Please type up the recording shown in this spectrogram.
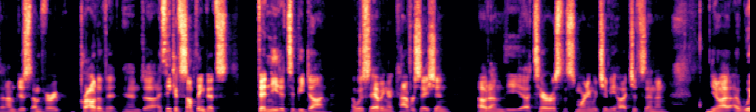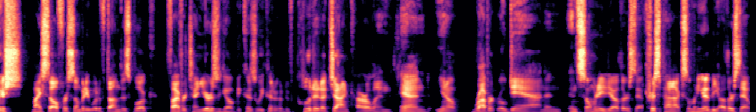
and I'm just I'm very proud of it. And uh, I think it's something that's that needed to be done. I was having a conversation out on the uh, terrace this morning with Jimmy Hutcheson, and you know, I, I, wish myself or somebody would have done this book five or ten years ago because we could have included a John Karlen and you know Robert Rodan and and so many of the others that Chris Pennock, so many of the others that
